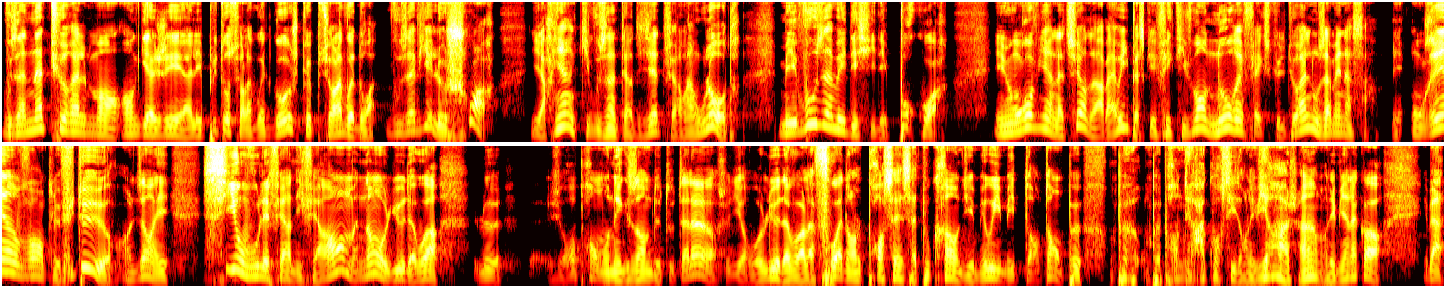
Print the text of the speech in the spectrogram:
vous a naturellement engagé à aller plutôt sur la voie de gauche que sur la voie de droite. Vous aviez le choix. Il n'y a rien qui vous interdisait de faire l'un ou l'autre. Mais vous avez décidé. Pourquoi Et on revient là-dessus en disant, ah bah oui, parce qu'effectivement, nos réflexes culturels nous amènent à ça. Mais on réinvente le futur en disant, et si on voulait faire différemment, maintenant, au lieu d'avoir le, je reprends mon exemple de tout à l'heure, je veux dire, au lieu d'avoir la foi dans le process à tout craint, on dit, mais oui, mais tant, on peut, on peut, on peut prendre des raccourcis dans les virages, hein, on est bien d'accord. Eh ben,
